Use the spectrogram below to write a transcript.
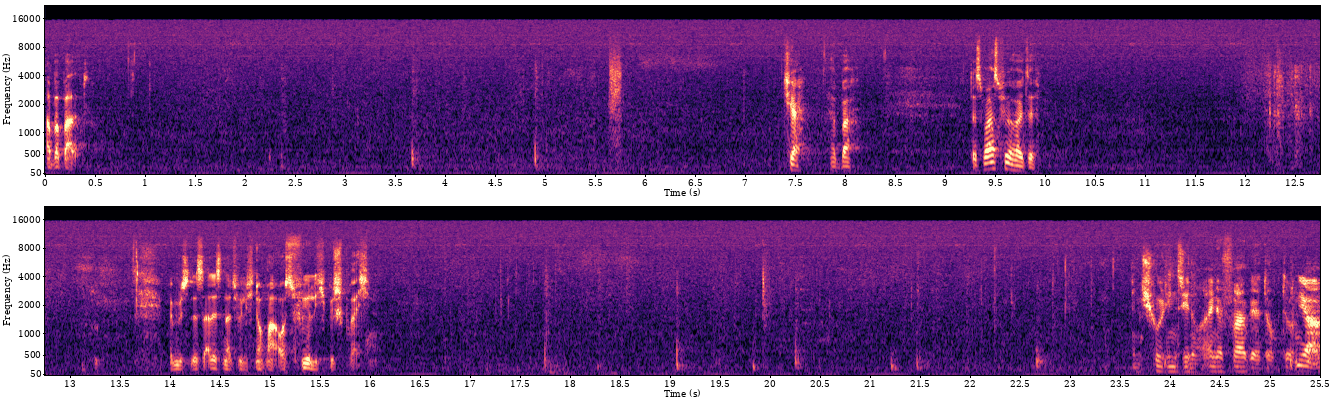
Aber bald. Tja, Herr Bach, das war's für heute. Wir müssen das alles natürlich noch mal ausführlich besprechen. Entschuldigen Sie noch eine Frage, Herr Doktor. Ja,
